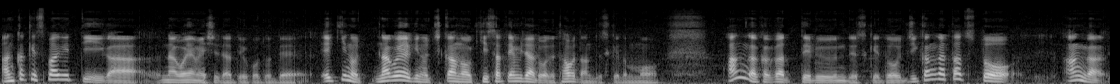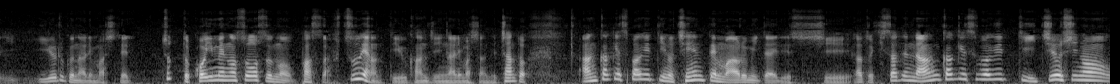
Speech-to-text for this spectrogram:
あんかけスパゲッティが名古屋飯だということで、駅の、名古屋駅の地下の喫茶店みたいなところで食べたんですけども、あんがかかってるんですけど、時間が経つと、あんが緩くなりまして、ちょっと濃いめのソースのパスタ普通やんっていう感じになりましたんで、ちゃんとあんかけスパゲッティのチェーン店もあるみたいですし、あと喫茶店であんかけスパゲッティ一押しの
